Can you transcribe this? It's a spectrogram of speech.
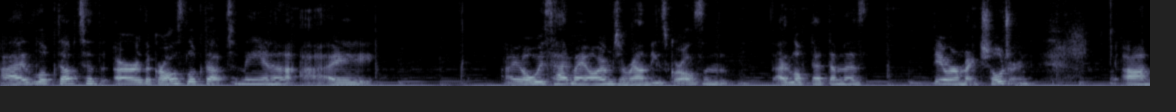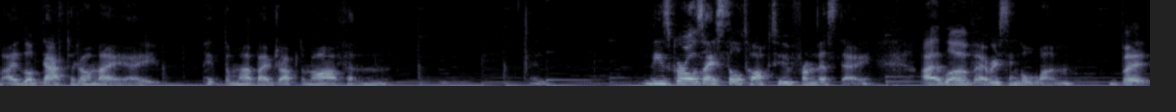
I looked up to, or the girls looked up to me, and I, I always had my arms around these girls, and I looked at them as they were my children. Um, I looked after them. I, I picked them up. I dropped them off, and and these girls I still talk to from this day. I love every single one, but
